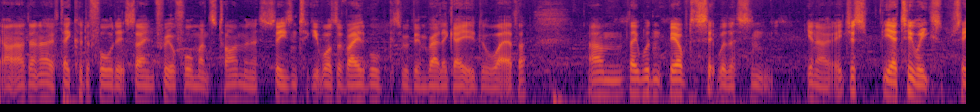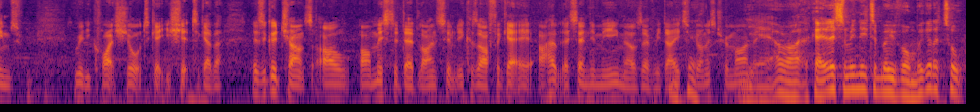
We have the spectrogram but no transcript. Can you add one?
I don't know if they could afford it, say in three or four months' time, and a season ticket was available because we've been relegated or whatever, um, they wouldn't be able to sit with us. And you know, it just yeah, two weeks seems really quite short to get your shit together. There's a good chance I'll I'll miss the deadline simply because I'll forget it. I hope they're sending me emails every day to be honest to remind me. Yeah, all right, okay. Listen, we need to move on. We're going to talk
